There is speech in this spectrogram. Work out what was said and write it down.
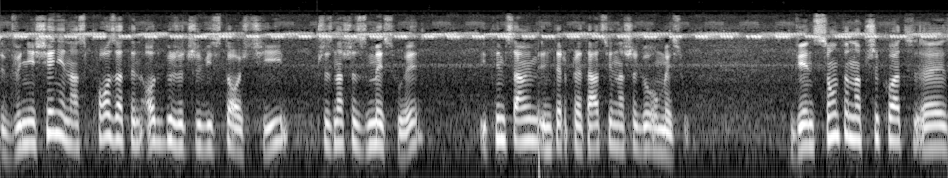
wyniesienie nas poza ten odbiór rzeczywistości przez nasze zmysły i tym samym interpretację naszego umysłu. Więc są to na przykład e,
